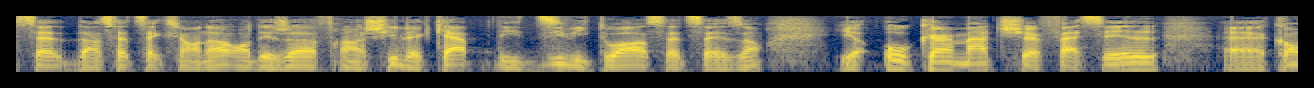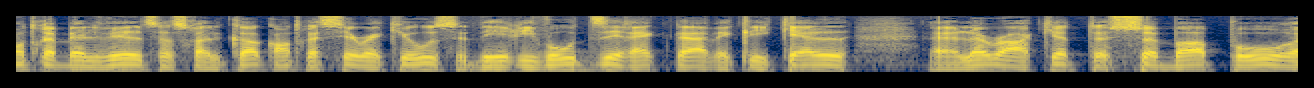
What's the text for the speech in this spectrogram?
cette section Nord ont déjà franchi le cap des dix victoires cette saison. Il n'y a aucun match facile. Euh, contre Belleville, ce sera le cas. Contre Syracuse, des rivaux directs avec lesquels euh, le Rocket se bat pour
